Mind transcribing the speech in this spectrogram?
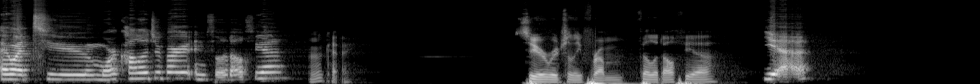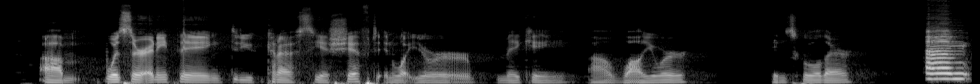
I went to Moore College of Art in Philadelphia. Okay. So you're originally from Philadelphia? Yeah. Um, was there anything? Did you kind of see a shift in what you were making uh, while you were in school there? Um,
